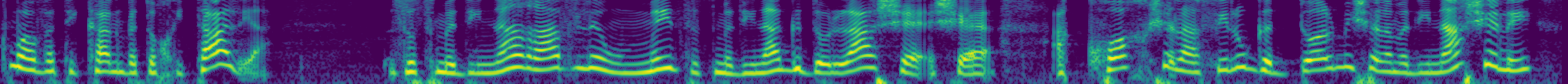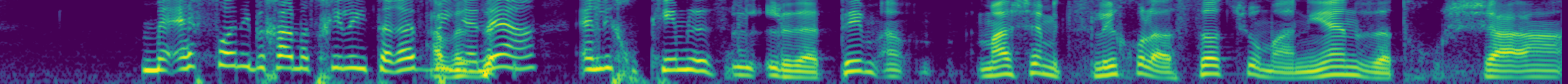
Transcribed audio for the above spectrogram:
כמו הוותיקן בתוך איטליה. זאת מדינה רב-לאומית, זאת מדינה גדולה, ש, שהכוח שלה אפילו גדול משל המדינה שלי. מאיפה אני בכלל מתחיל להתערב בענייניה? זה- אין לי חוקים לזה. לדעתי, מה שהם הצליחו לעשות שהוא מעניין זה התחושה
